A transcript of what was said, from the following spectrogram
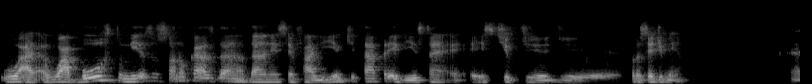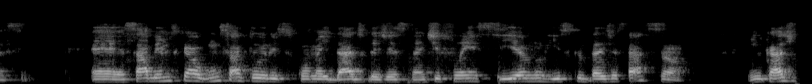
o, a, o aborto mesmo, só no caso da, da anencefalia que está prevista é, é esse tipo de, de procedimento. Assim. É, sabemos que alguns fatores, como a idade da gestante, influenciam no risco da gestação. Em caso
